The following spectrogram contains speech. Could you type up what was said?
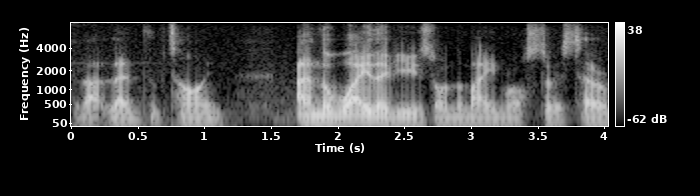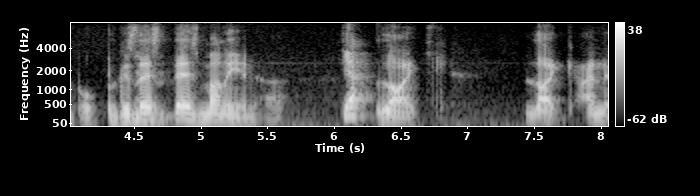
for that length of time, and the way they've used her on the main roster is terrible because there's hmm. there's money in her Yeah. like like and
